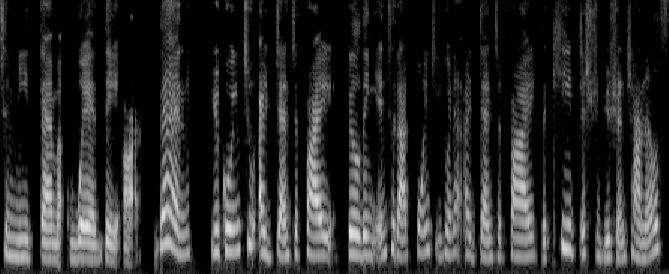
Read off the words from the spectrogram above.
to meet them where they are. Then you're going to identify, building into that point, you're going to identify the key distribution channels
